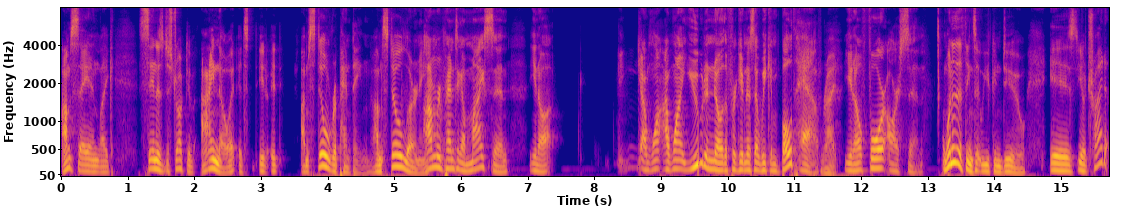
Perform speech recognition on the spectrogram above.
I'm saying like sin is destructive. I know it. It's it. it I'm still repenting. I'm still learning. I'm repenting of my sin. You know, I want I want you to know the forgiveness that we can both have. right. You know, for our sin. One of the things that you can do is you know try to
